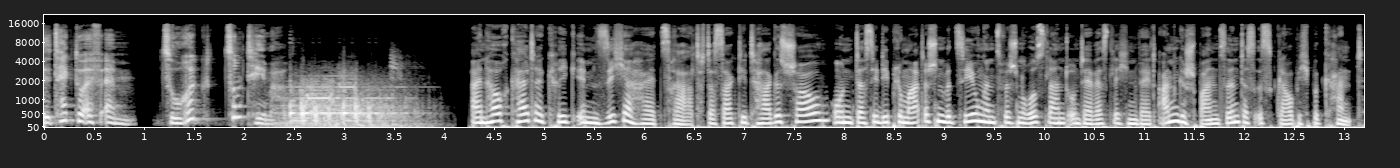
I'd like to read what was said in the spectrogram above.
Detektor FM. Zurück zum Thema. Ein Hauch kalter Krieg im Sicherheitsrat, das sagt die Tagesschau. Und dass die diplomatischen Beziehungen zwischen Russland und der westlichen Welt angespannt sind, das ist, glaube ich, bekannt.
